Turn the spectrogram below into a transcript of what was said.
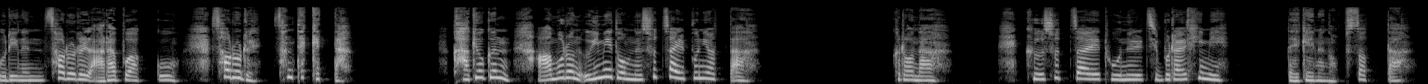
우리는 서로를 알아보았고 서로를 선택했다. 가격은 아무런 의미도 없는 숫자일 뿐이었다. 그러나 그 숫자의 돈을 지불할 힘이 내게는 없었다.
